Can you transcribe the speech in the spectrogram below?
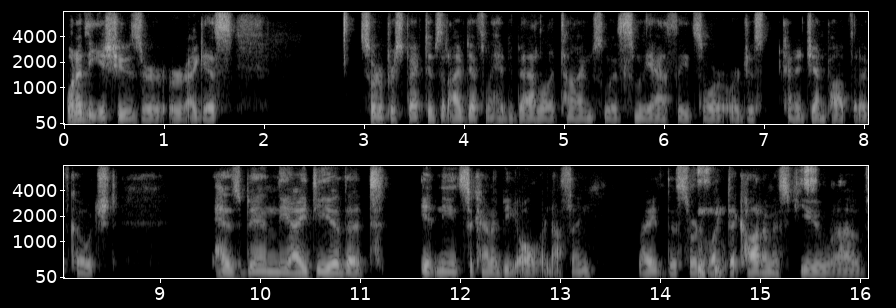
one of the issues, or, or I guess, sort of perspectives that I've definitely had to battle at times with some of the athletes, or or just kind of Gen Pop that I've coached, has been the idea that it needs to kind of be all or nothing, right? This sort of like mm-hmm. dichotomous view of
